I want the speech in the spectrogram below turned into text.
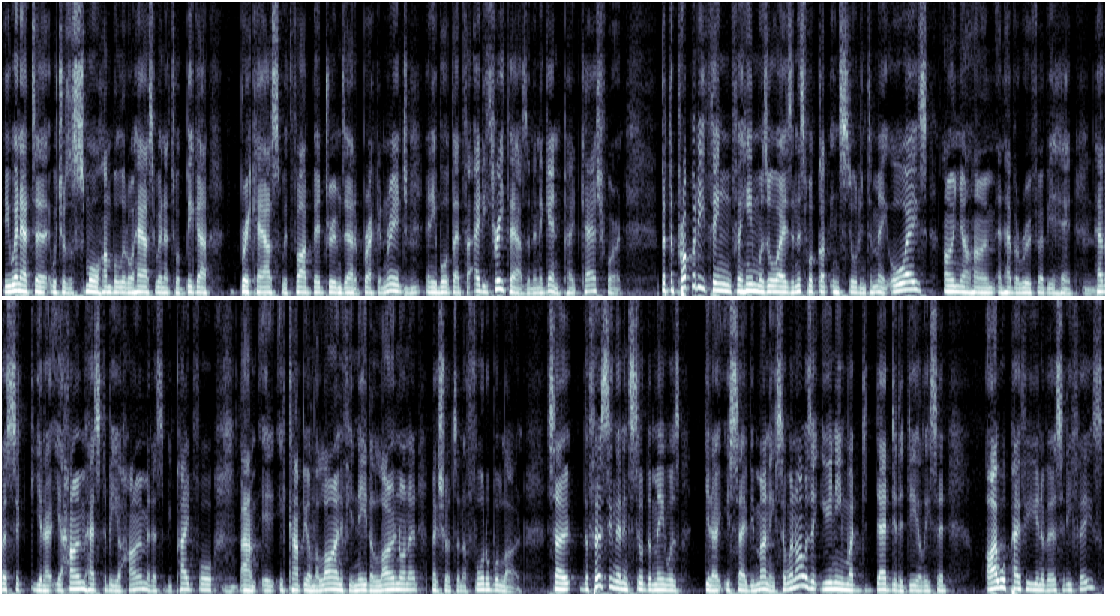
He went out to which was a small, humble little house. He went out to a bigger brick house with five bedrooms out of Bracken Ridge. and he bought that for eighty three thousand, and again paid cash for it. But the property thing for him was always, and this is what got instilled into me: always own your home and have a roof over your head. Have a, you know, your home has to be your home; it has to be paid for. Um, it, it can't be on the line. If you need a loan on it, make sure it's an affordable loan. So the first thing that instilled to me was, you know, you save your money. So when I was at uni, my dad did a deal. He said, "I will pay for your university fees."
